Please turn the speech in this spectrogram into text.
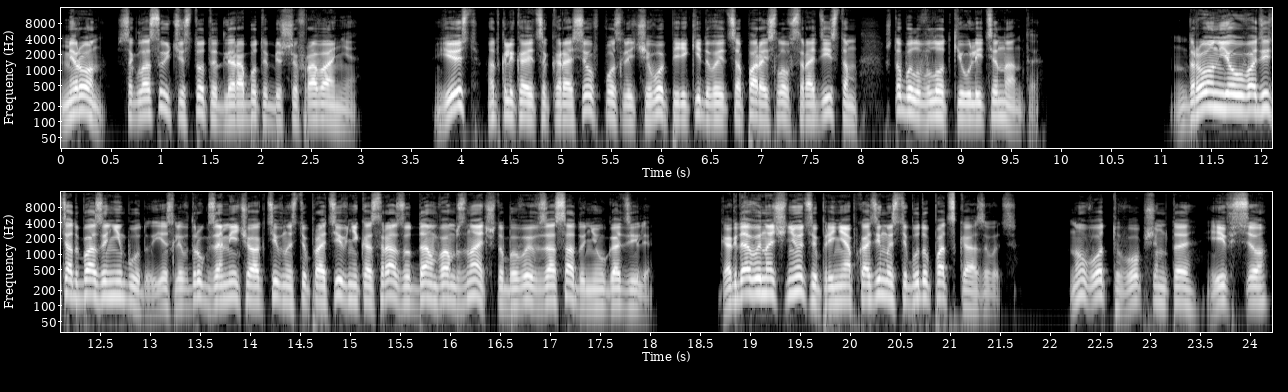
«Мирон, согласуй частоты для работы без шифрования». «Есть», — откликается Карасев, после чего перекидывается парой слов с радистом, что был в лодке у лейтенанта. Дрон я уводить от базы не буду. Если вдруг замечу активность у противника, сразу дам вам знать, чтобы вы в засаду не угодили. Когда вы начнете, при необходимости буду подсказывать. Ну вот, в общем-то, и все,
